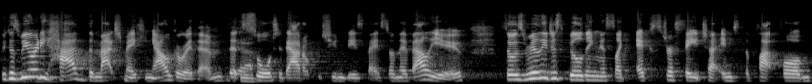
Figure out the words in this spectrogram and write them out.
because we already had the matchmaking algorithm that yeah. sorted out opportunities based on their value. So it was really just building this like extra feature into the platform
